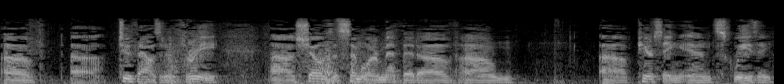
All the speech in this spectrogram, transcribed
of 2003, uh, shows a similar method of um, uh, piercing and squeezing.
